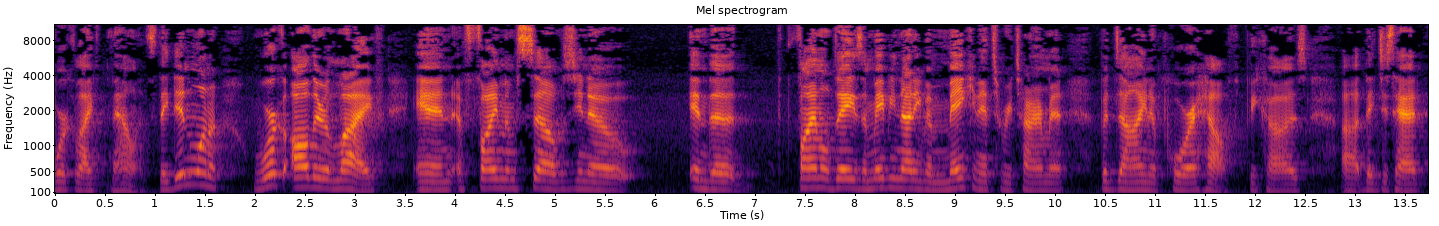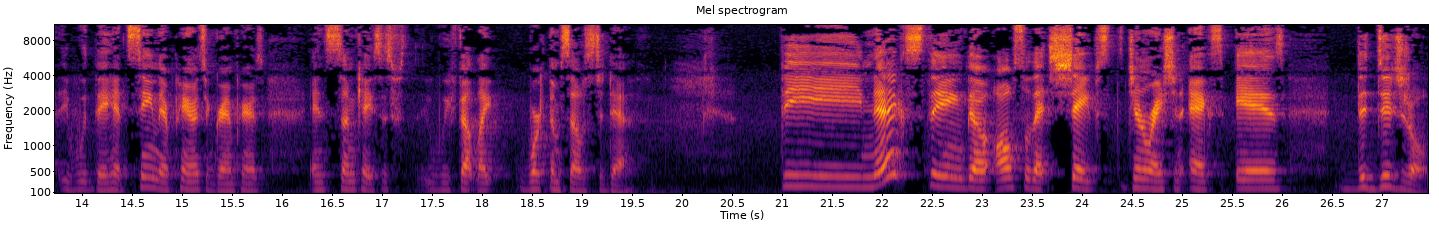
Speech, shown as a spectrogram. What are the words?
work life balance. They didn't want to work all their life and find themselves, you know, in the final days and maybe not even making it to retirement but dying of poor health because uh, they just had they had seen their parents and grandparents. In some cases we felt like work themselves to death. The next thing though also that shapes generation x is the digital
